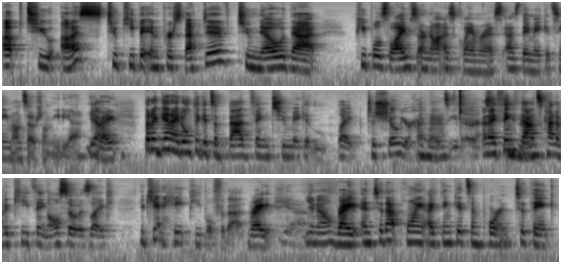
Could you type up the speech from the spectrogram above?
up to us to keep it in perspective, to know that people's lives are not as glamorous as they make it seem on social media, Yeah. right? But again, I don't think it's a bad thing to make it like to show your Mm-hmm. highlights either. And I think that's kind of a key thing also is like you can't hate people for that. Right. Yeah. You know? Right. And to that point, I think it's important to think,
